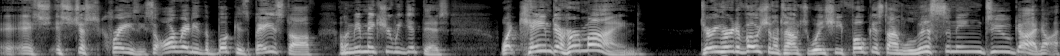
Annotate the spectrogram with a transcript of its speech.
It's, it's just crazy. So already the book is based off, let me make sure we get this. What came to her mind during her devotional times when she focused on listening to God. Now,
